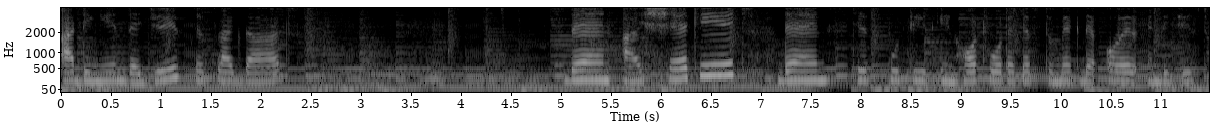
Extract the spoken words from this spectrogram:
adding in the juice just like that then i shake it then just put it in hot water just to make the oil and the juice to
